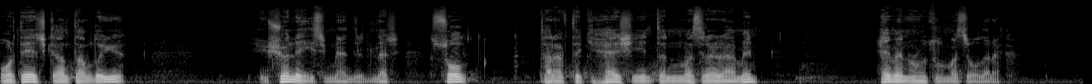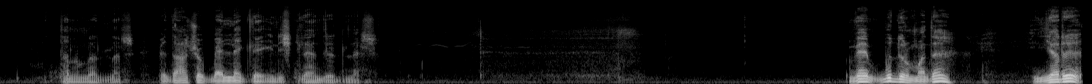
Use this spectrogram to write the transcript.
ortaya çıkan tabloyu şöyle isimlendirdiler. Sol taraftaki her şeyin tanınmasına rağmen hemen unutulması olarak tanımladılar ve daha çok bellekle ilişkilendirdiler. Ve bu durumda yarı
